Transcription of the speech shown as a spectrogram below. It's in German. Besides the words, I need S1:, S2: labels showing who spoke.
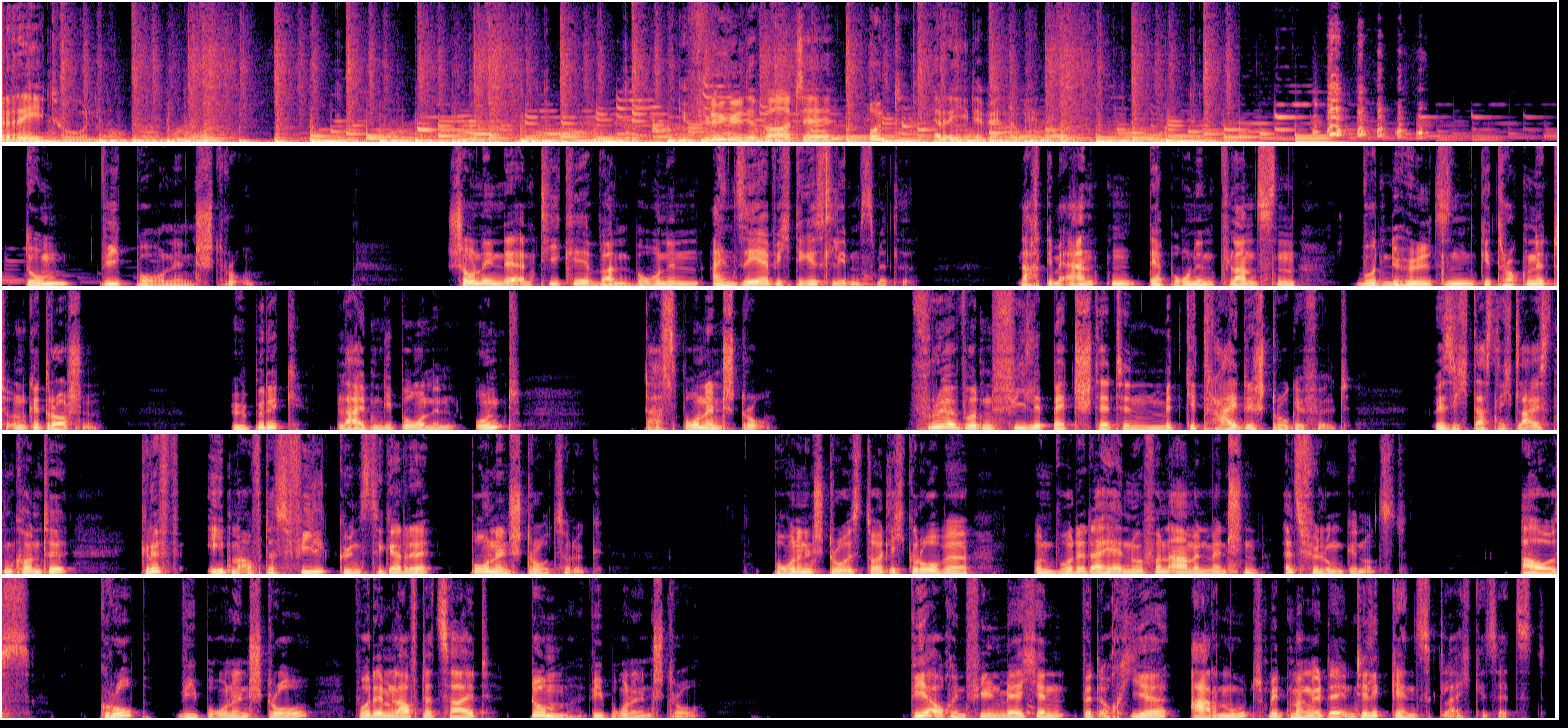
S1: Rehtun. Geflügelte Worte und Redewendungen. Dumm wie Bohnenstroh. Schon in der Antike waren Bohnen ein sehr wichtiges Lebensmittel. Nach dem Ernten der Bohnenpflanzen wurden die Hülsen getrocknet und gedroschen. Übrig bleiben die Bohnen und das Bohnenstroh. Früher wurden viele Bettstätten mit Getreidestroh gefüllt. Wer sich das nicht leisten konnte, griff eben auf das viel günstigere Bohnenstroh zurück. Bohnenstroh ist deutlich grober und wurde daher nur von armen Menschen als Füllung genutzt. Aus grob wie Bohnenstroh wurde im Lauf der Zeit dumm wie Bohnenstroh. Wie auch in vielen Märchen wird auch hier Armut mit mangelnder Intelligenz gleichgesetzt.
